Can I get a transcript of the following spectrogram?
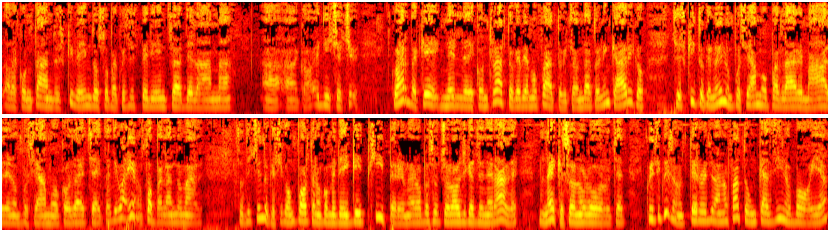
raccontando e scrivendo sopra questa esperienza dell'AMA a, a, e dice guarda che nel contratto che abbiamo fatto, che ci hanno dato l'incarico, c'è scritto che noi non possiamo parlare male, non possiamo cosa eccetera. Dico, io non sto parlando male, sto dicendo che si comportano come dei gatekeeper, è una roba sociologica generale, non è che sono loro. Cioè, questi qui sono terrorizzati, hanno fatto un casino boia,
